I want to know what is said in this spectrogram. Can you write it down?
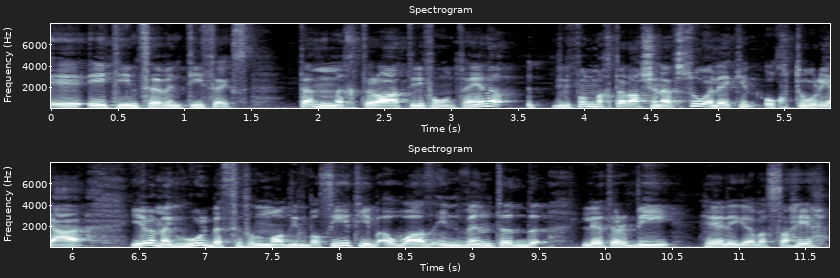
uh, 1876 تم اختراع التليفون. فهنا التليفون ما اخترعش نفسه ولكن اخترع يبقى مجهول بس في الماضي البسيط يبقى was invented letter B. هي الإجابة الصحيحة.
